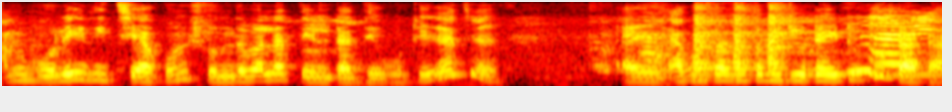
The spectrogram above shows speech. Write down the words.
আমি বলেই দিচ্ছি এখন, সন্ধ্যাবেলা তেলটা দেবো, ঠিক আছে? এখনকার মতো ভিডিওটা এইটুকু টাটা।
